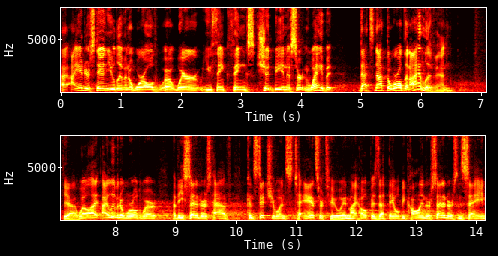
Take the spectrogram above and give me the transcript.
I, I understand you live in a world uh, where you think things should be in a certain way, but that's not the world that I live in. Yeah, well, I, I live in a world where these senators have constituents to answer to, and my hope is that they will be calling their senators and saying,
